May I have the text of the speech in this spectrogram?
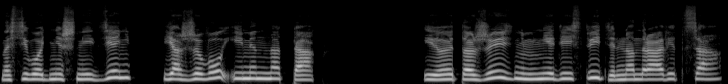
На сегодняшний день я живу именно так. И эта жизнь мне действительно нравится.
